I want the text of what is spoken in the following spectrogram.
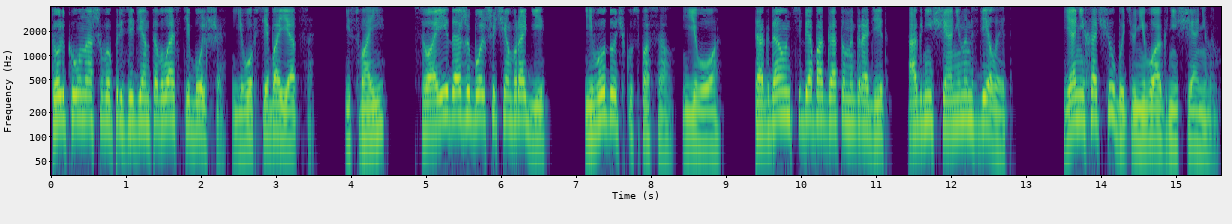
Только у нашего президента власти больше, его все боятся. И свои? Свои даже больше, чем враги. Его дочку спасал, его. Тогда он тебя богато наградит, огнещанином сделает. Я не хочу быть у него огнещанином,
